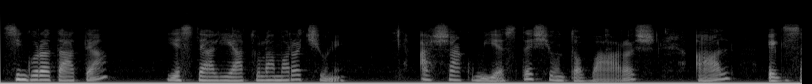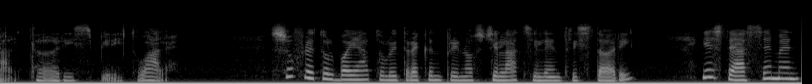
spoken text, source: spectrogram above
Singurătatea este aliatul amărăciunii, așa cum este și un tovarăș al exaltării spirituale. Sufletul băiatului trecând prin oscilațiile întristării este asemeni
